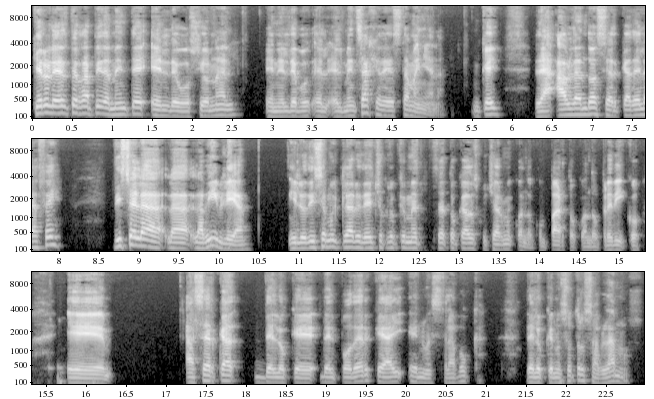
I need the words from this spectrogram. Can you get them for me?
quiero leerte rápidamente el devocional en el, el mensaje de esta mañana. ¿ok? la, hablando acerca de la fe. Dice la, la, Biblia, y lo dice muy claro, y de hecho creo que me ha tocado escucharme cuando comparto, cuando predico, eh, acerca de lo que, del poder que hay en nuestra boca, de lo que nosotros hablamos.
